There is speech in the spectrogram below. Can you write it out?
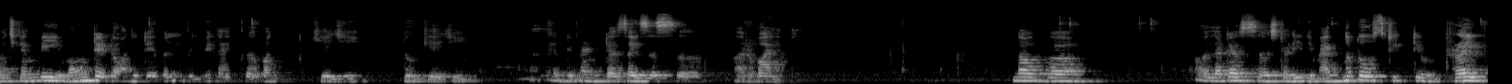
which can be mounted on the table will be like uh, 1 kg, 2 kg. Uh, different sizes are available. Now let us study the magnetostrictive drive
